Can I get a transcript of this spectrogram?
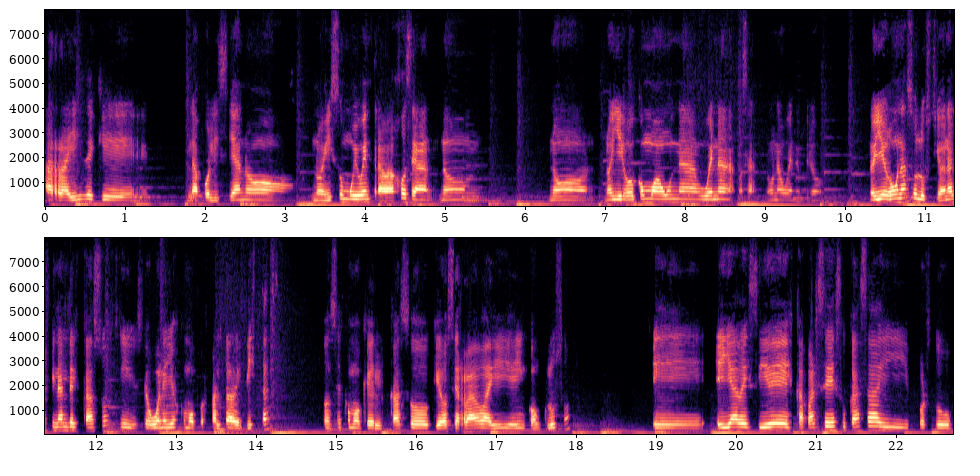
a raíz de que la policía no, no hizo muy buen trabajo, o sea, no, no, no llegó como a una buena, o sea, no una buena, pero no llegó una solución al final del caso, y según ellos como por falta de pistas, entonces como que el caso quedó cerrado ahí e inconcluso. Eh, ella decide escaparse de su casa y por su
